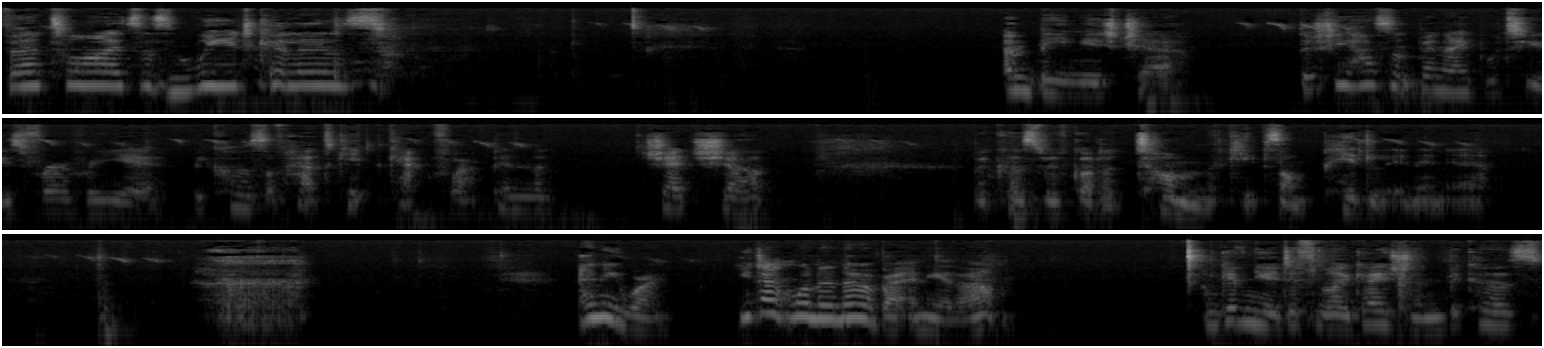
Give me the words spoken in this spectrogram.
Fertilisers and weed killers. And Beanie's chair that she hasn't been able to use for over a year because I've had to keep the cat flap in the shed shut because we've got a Tom that keeps on piddling in here. Anyway, you don't want to know about any of that. I'm giving you a different location because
